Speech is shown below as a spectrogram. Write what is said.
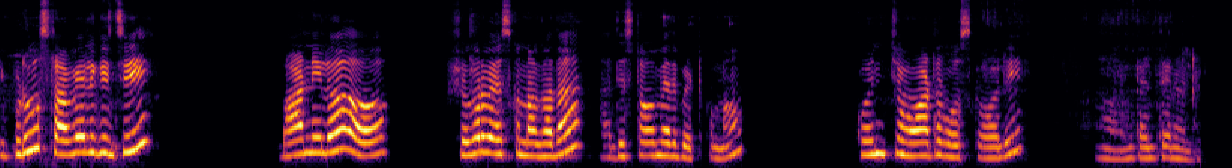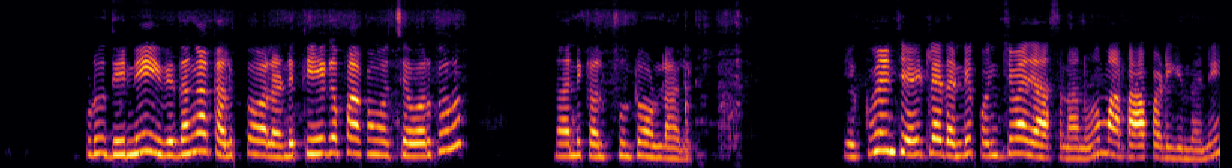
ఇప్పుడు స్టవ్ వెలిగించి బాణీలో షుగర్ వేసుకున్నాం కదా అది స్టవ్ మీద పెట్టుకున్నాం. కొంచెం వాటర్ పోసుకోవాలి. ఇంకంతేనండి. ఇప్పుడు దీన్ని ఈ విధంగా కలుపుకోవాలండి. తీగ పాకం వచ్చే వరకు దాన్ని కలుపుకుంటూ ఉండాలి. ఎక్కువేం చేయట్లేదండి. కొంచెమే చేస్తున్నాను. మా పాప అడిగిందని.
